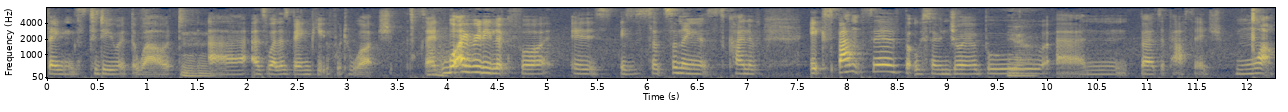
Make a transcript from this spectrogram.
things to do with the world, Mhm. uh, as well as being beautiful to watch. So Oh. what I really look for is is something that's kind of expansive but also enjoyable. Yeah. And Birds of Passage, Mwah.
